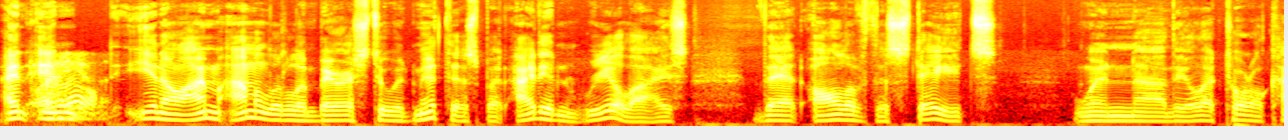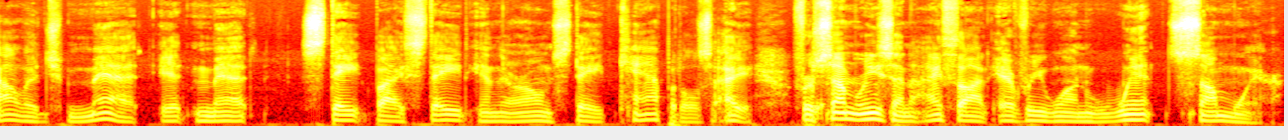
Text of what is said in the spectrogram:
And and you know, I'm I'm a little embarrassed to admit this, but I didn't realize that all of the states, when uh, the electoral college met, it met state by state in their own state capitals. I for some reason I thought everyone went somewhere.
